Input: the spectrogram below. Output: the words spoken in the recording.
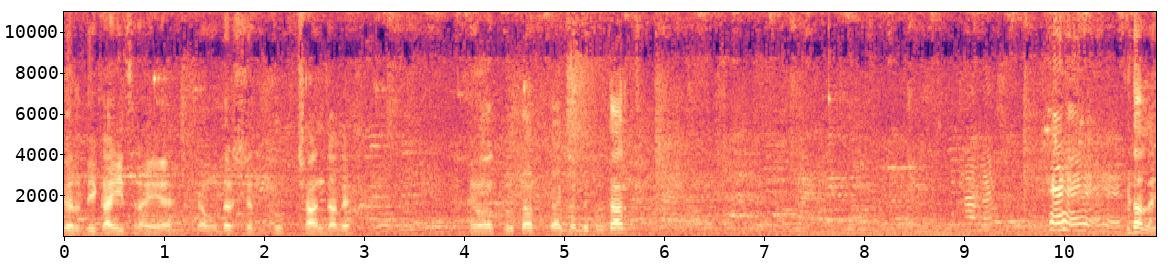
गर्दी काहीच नाही आहे. त्यामुळे दर्शन खूप छान झालं तेव्हा कृतार्थ काय करते कृतार्थ? कुठं आलाय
